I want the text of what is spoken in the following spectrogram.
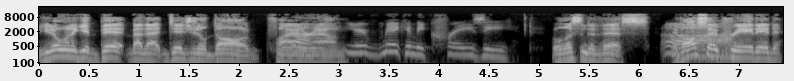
You don't want to get bit by that digital dog flying Oh, around. You're making me crazy. Well, listen to this. They've also Ah. created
